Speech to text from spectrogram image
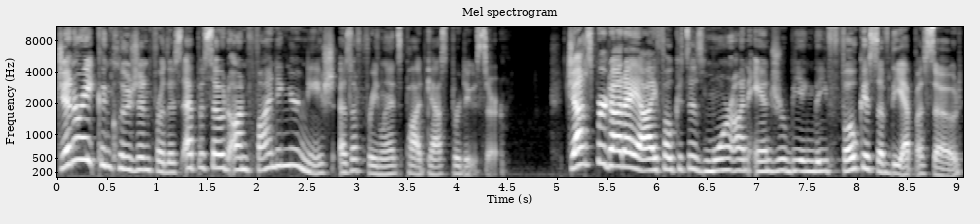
Generate conclusion for this episode on finding your niche as a freelance podcast producer. Jasper.ai focuses more on Andrew being the focus of the episode,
